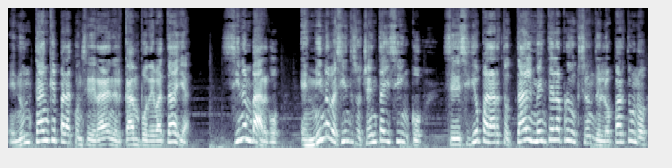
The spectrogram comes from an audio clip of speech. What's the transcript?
en un tanque para considerar en el campo de batalla. Sin embargo, en 1985 se decidió parar totalmente la producción del Leopard 1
